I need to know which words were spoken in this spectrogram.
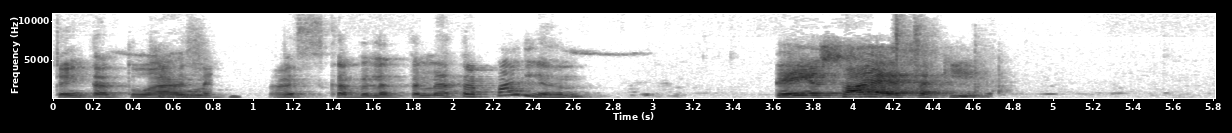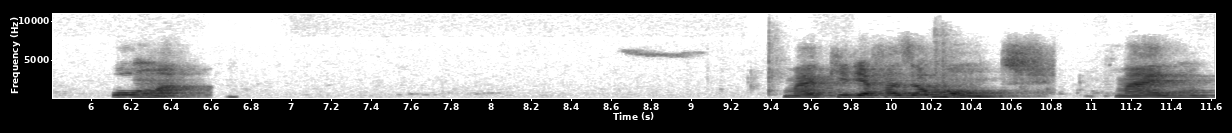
Tem tatuagem? Ah, esse cabelo tá me atrapalhando. Tenho só essa aqui. Uma. Mas eu queria fazer um monte. Mas,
